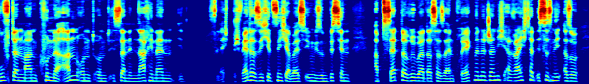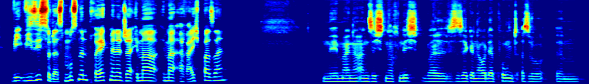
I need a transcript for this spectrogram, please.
Ruft dann mal ein Kunde an und, und ist dann im Nachhinein, vielleicht beschwert er sich jetzt nicht, aber ist irgendwie so ein bisschen upset darüber, dass er seinen Projektmanager nicht erreicht hat. Ist das nicht, also wie, wie siehst du das? Muss ein Projektmanager immer, immer erreichbar sein? Nee, meiner Ansicht nach nicht, weil das ist ja genau der Punkt. Also ähm,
